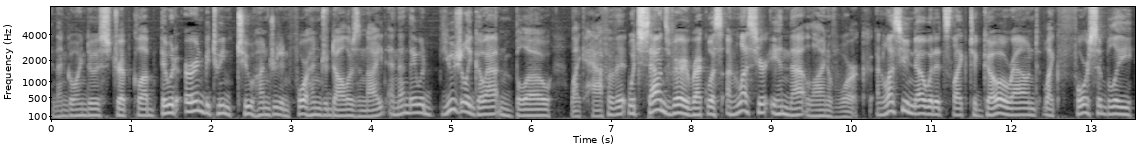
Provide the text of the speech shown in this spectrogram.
and then going to a strip club. They would earn between 200 and 400 dollars a night and then they would usually go out and blow like half of it, which sounds very reckless unless you're in that line of work. Unless you know what it's like to go around like forcibly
